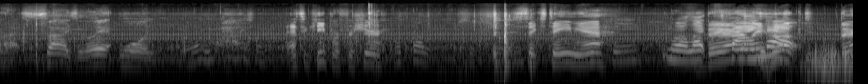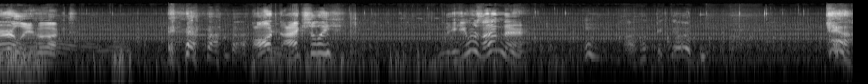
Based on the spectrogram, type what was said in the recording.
That size of that one. That's a keeper for sure. 16, yeah. Well, let's Barely find out. hooked. Barely hooked. oh, actually, he was on there. I hooked it good. Gosh.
